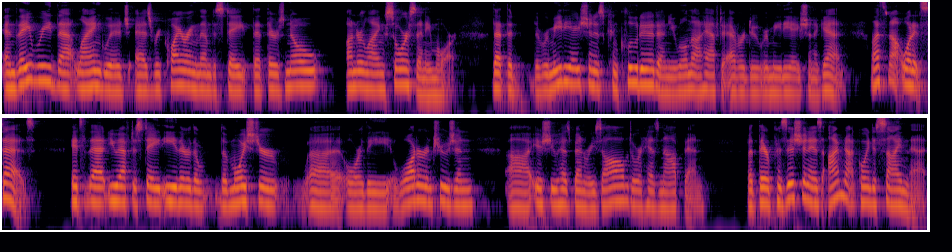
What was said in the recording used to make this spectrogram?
And they read that language as requiring them to state that there's no underlying source anymore that the, the remediation is concluded and you will not have to ever do remediation again. That's not what it says. It's that you have to state either the, the moisture uh, or the water intrusion uh, issue has been resolved or it has not been. But their position is I'm not going to sign that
